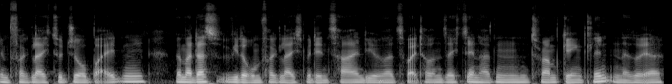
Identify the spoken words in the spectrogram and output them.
im Vergleich zu Joe Biden. Wenn man das wiederum vergleicht mit den Zahlen, die wir 2016 hatten, Trump gegen Clinton. Also er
